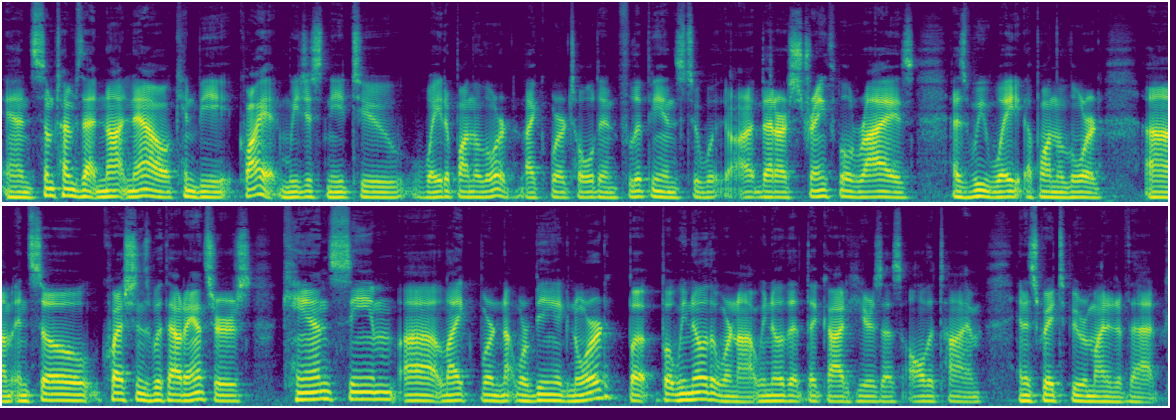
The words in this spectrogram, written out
And sometimes that not now can be quiet, and we just need to wait upon the Lord, like we're told in Philippians, to uh, that our strength will rise as we wait upon the Lord. Um, and so, questions without answers can seem uh, like we're not we're being ignored, but but we know that we're not. We know that that God hears us all the time, and it's great to be reminded of that.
